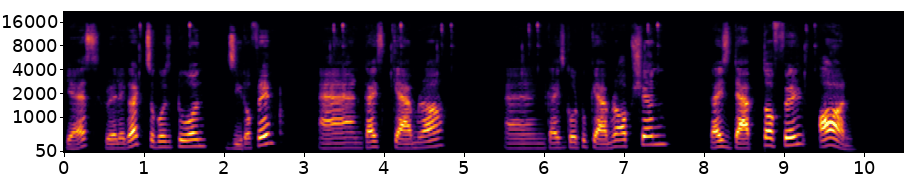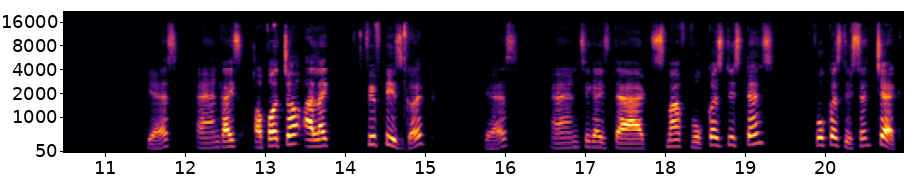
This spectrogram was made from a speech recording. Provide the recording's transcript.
Yes really good. So go to on zero frame. And guys camera. And guys go to camera option. Guys depth of field on. Yes and guys aperture i like 50 is good. Yes. And see guys that's my focus distance focus distance check.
